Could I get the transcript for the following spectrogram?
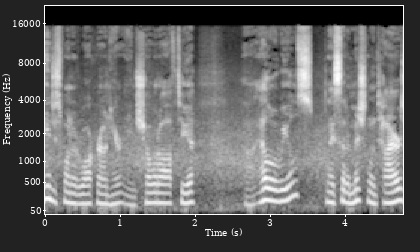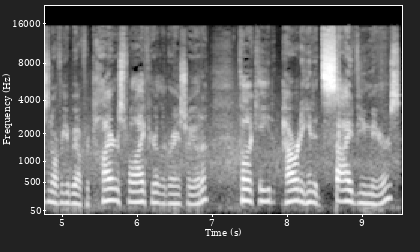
and just wanted to walk around here and show it off to you. Uh, alloy wheels, nice set of Michelin tires, and don't forget we offer tires for life here at LaGrange Toyota. Color keyed, powered and heated side view mirrors.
